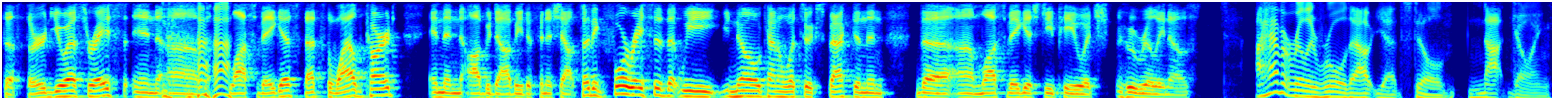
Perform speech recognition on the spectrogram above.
the third U.S. race in um, Las Vegas. That's the wild card, and then Abu Dhabi to finish out. So I think four races that we know kind of what to expect, and then the um, Las Vegas GP, which who really knows. I haven't really ruled out yet. Still not going.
